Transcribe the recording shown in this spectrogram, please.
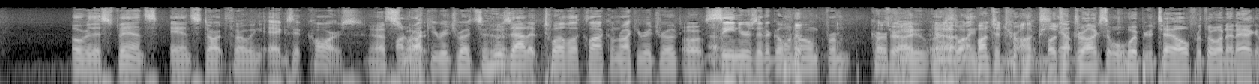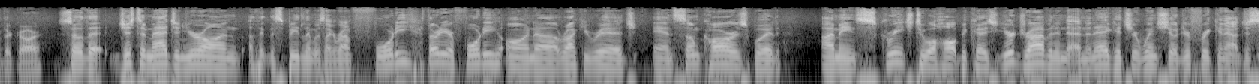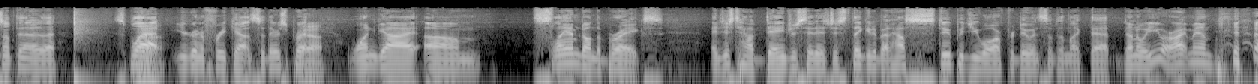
over this fence and start throwing eggs at cars that's on smart. Rocky Ridge Road. So who's out at 12 o'clock on Rocky Ridge Road? Oh. Seniors that are going home from curfew right. or Yeah. something A bunch of drunks. bunch Yep. of drunks that will whip your tail for throwing an egg at their car. So that just imagine you're on. I think the speed limit was like around 40, 30 or forty on uh, Rocky Ridge, and some cars would, I mean, screech to a halt because you're driving and, and an egg hits your windshield. You're freaking out. Just something out of the splat, Yeah. you're going to freak out. So there's pre- Yeah. one guy um, slammed on the brakes. And just how dangerous it is, just thinking about how stupid you are for doing something like that. Dunaway, you all right, man?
